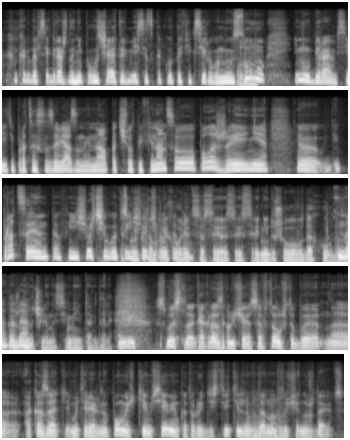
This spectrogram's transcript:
когда все граждане получают в месяц какую-то фиксированную сумму, угу. и мы убираем все эти процессы, завязанные на подсчеты финансового положения, э, процентов и еще чего-то. Сколько еще там приходится да. с, среднедушевого дохода да, на каждого да, да. члена семьи и так далее. Смысл как раз заключается в том, чтобы э, оказать материальную помощь тем семьям, которые действительно в данном случае нуждаются.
